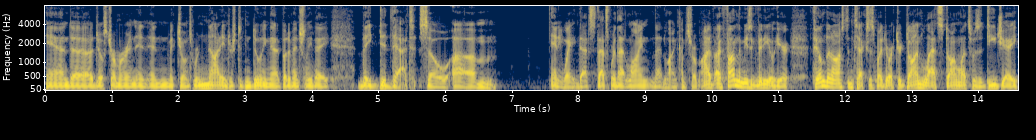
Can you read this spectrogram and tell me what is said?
and uh, Joe Strummer and, and, and Mick Jones were not interested in doing that, but eventually they they did that. So. Um, Anyway, that's that's where that line that line comes from. I've, I found the music video here, filmed in Austin, Texas, by director Don Letts. Don Letts was a DJ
